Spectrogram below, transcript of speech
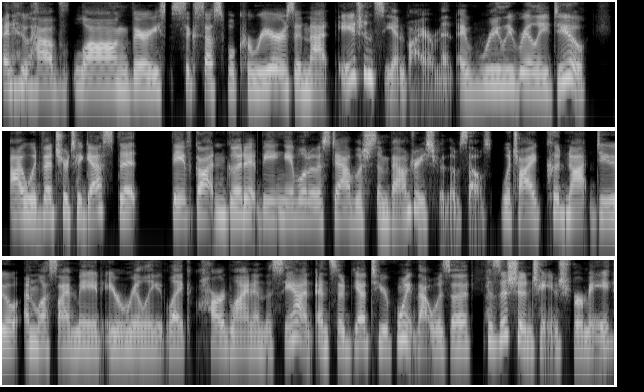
and who have long, very successful careers in that agency environment. I really, really do. I would venture to guess that they've gotten good at being able to establish some boundaries for themselves, which I could not do unless I made a really like hard line in the sand. And so, yeah, to your point, that was a position change for me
